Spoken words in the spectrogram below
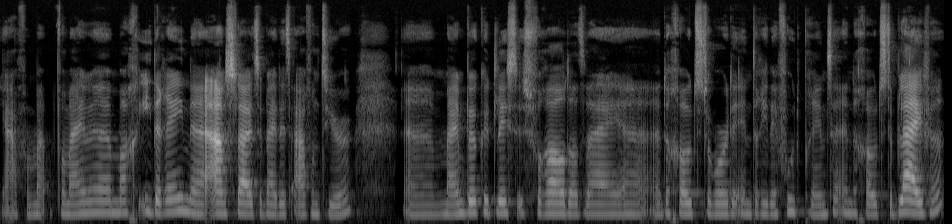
ja, van, van mij mag iedereen aansluiten bij dit avontuur. Uh, mijn bucketlist is vooral dat wij uh, de grootste worden in 3D footprinten en de grootste blijven.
